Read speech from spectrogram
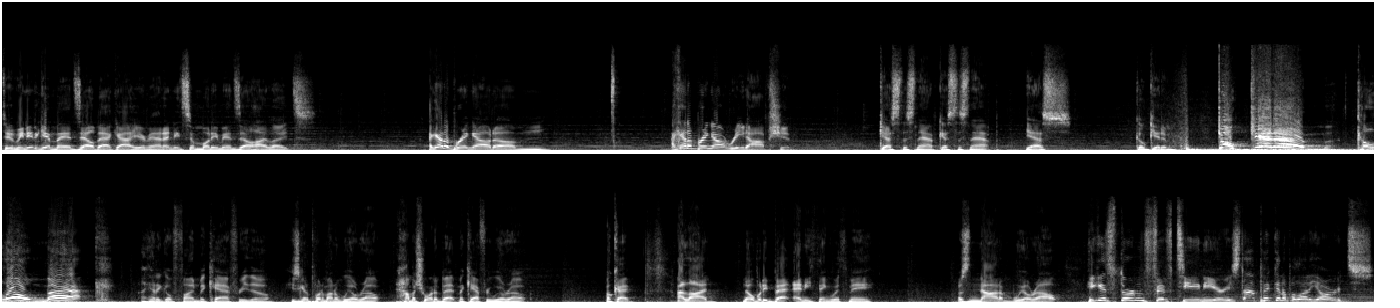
Dude, we need to get Manziel back out here, man. I need some money Manziel highlights. I got to bring out, um... I got to bring out read option. Guess the snap. Guess the snap. Yes. Go get him. Go get him! Khalil Mack. I gotta go find McCaffrey, though. He's gonna put him on a wheel route. How much you want to bet McCaffrey wheel route? Okay. I lied. Nobody bet anything with me. It was not a wheel route. He gets third and 15 here. He's not picking up a lot of yards.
